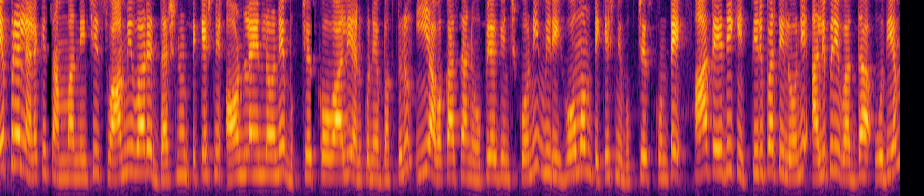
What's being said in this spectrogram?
ఏప్రిల్ నెలకి సంబంధించి స్వామివారి దర్శనం టికెట్స్ని ఆన్లైన్లోనే బుక్ చేసుకోవాలి అనుకునే భక్తులు ఈ అవకాశాన్ని ఉపయోగించుకొని మీరు ఈ హోమం టికెట్స్ని బుక్ చేసుకుంటే ఆ తేదీకి తిరుపతిలోని అలిపిరి వద్ద ఉదయం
